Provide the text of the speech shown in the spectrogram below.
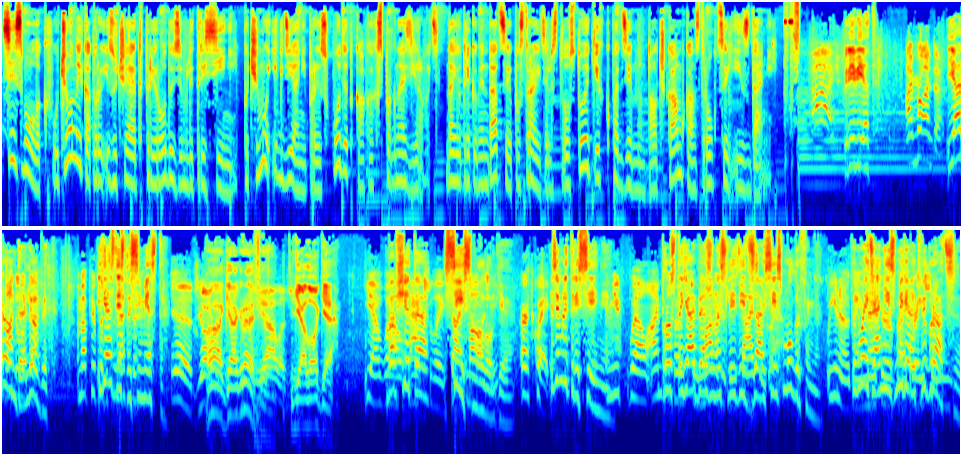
Сейсмолог – ученый, который изучает природу землетрясений, почему и где они происходят, как их спрогнозировать. Дает рекомендации по строительству стойких к подземным толчкам конструкций и зданий. Привет. Я Ронда Лёбик. Я здесь на семестр. А, география. Геология. Вообще-то сейсмология. Землетрясение. Просто я обязана следить за сейсмографами. Понимаете, они измеряют вибрацию.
